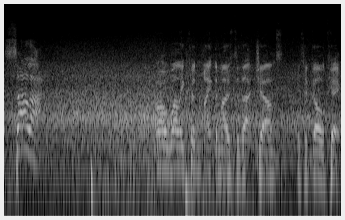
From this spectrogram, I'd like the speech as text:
Salah! Oh, well, he couldn't make the most of that chance. It's a goal kick.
